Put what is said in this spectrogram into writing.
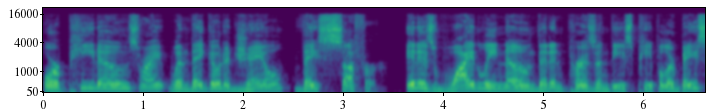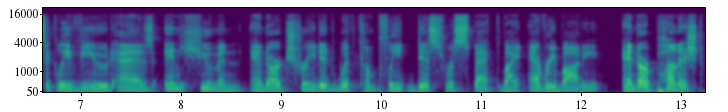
or pedos, right? When they go to jail, they suffer it is widely known that in prison, these people are basically viewed as inhuman and are treated with complete disrespect by everybody and are punished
